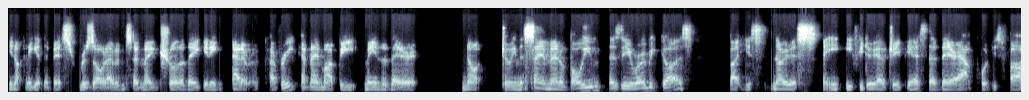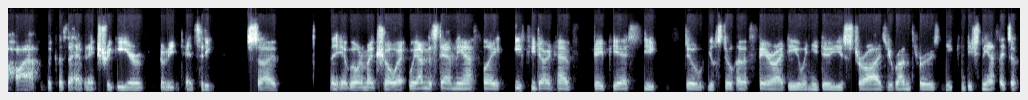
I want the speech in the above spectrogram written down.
you're not going to get the best result out of them. So making sure that they're getting adequate recovery, and they might be mean that they're not doing the same amount of volume as the aerobic guys. But you notice eh, if you do have GPS that their output is far higher because they have an extra gear of, of intensity. So yeah, we want to make sure we understand the athlete. If you don't have GPS, you still you'll still have a fair idea when you do your strides, your run throughs, and you condition the athletes of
